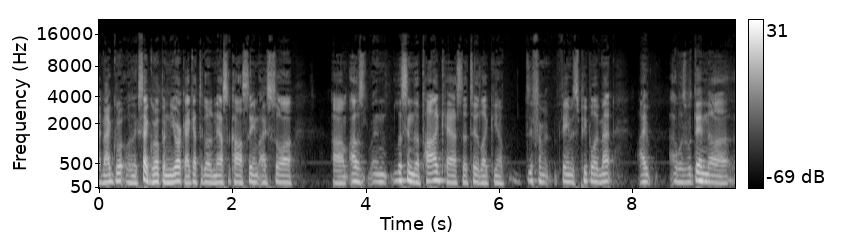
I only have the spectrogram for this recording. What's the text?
I, mean, I grew. Like I said, I grew up in New York. I got to go to Nassau Coliseum. I saw. Um, I was listening to the podcast to like you know different famous people I met. I I was within uh,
